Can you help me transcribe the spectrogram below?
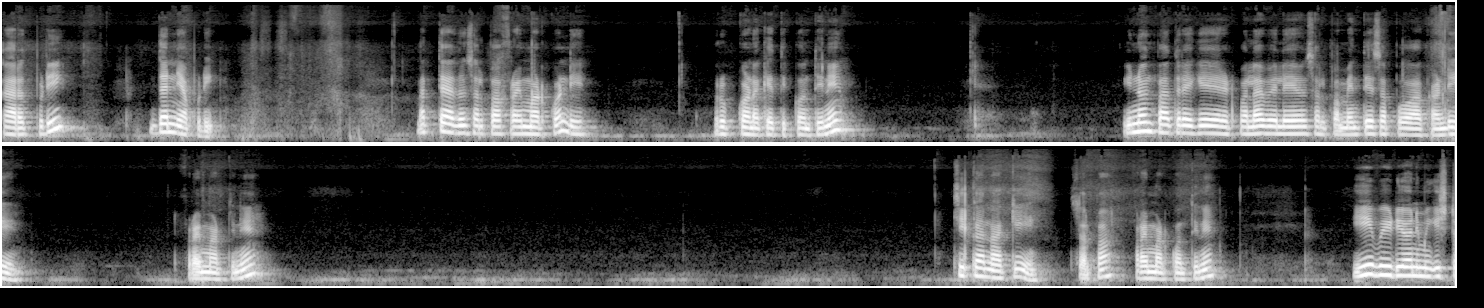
ಖಾರದ ಪುಡಿ, ಧನಿಯಾ ಪುಡಿ. ಮತ್ತು ಅದನ್ನು ಸ್ವಲ್ಪ ಫ್ರೈ ಮಾಡ್ಕೊಂಡು ರುಬ್ಕೊಳಕ್ಕೆ ತಿಕ್ಕೊತೀನಿ. ಇನ್ನೊಂದು ಪಾತ್ರೆಗೆ ಎರಡು ಪಲಾವ್ ಎಲೆ, ಸ್ವಲ್ಪ ಮೆಂತ್ಯ ಸೊಪ್ಪು ಹಾಕೊಂಡು ಫ್ರೈ ಮಾಡ್ತೀನಿ. ಚಿಕನ್ ಹಾಕಿ ಸ್ವಲ್ಪ ಫ್ರೈ ಮಾಡ್ಕೊತೀನಿ. ಈ ವಿಡಿಯೋ ನಿಮಗಿಷ್ಟ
